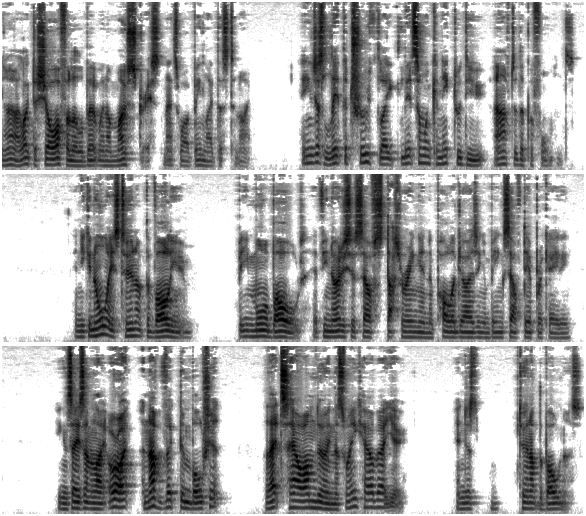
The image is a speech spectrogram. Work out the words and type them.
You know, I like to show off a little bit when I'm most stressed, and that's why I've been like this tonight. And you just let the truth, like, let someone connect with you after the performance. And you can always turn up the volume, be more bold if you notice yourself stuttering and apologizing and being self deprecating. You can say something like, alright, enough victim bullshit. That's how I'm doing this week. How about you? And just turn up the boldness.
